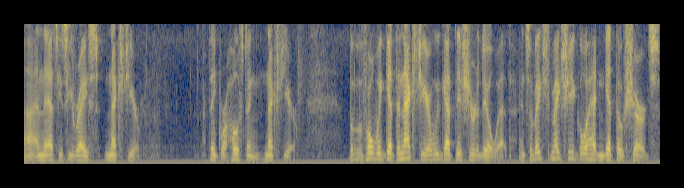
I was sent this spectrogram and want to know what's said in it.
uh, in the SEC race next year I think we're hosting next year. But before we get to next year, we've got this year to deal with. And so make, make sure you go ahead and get those shirts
